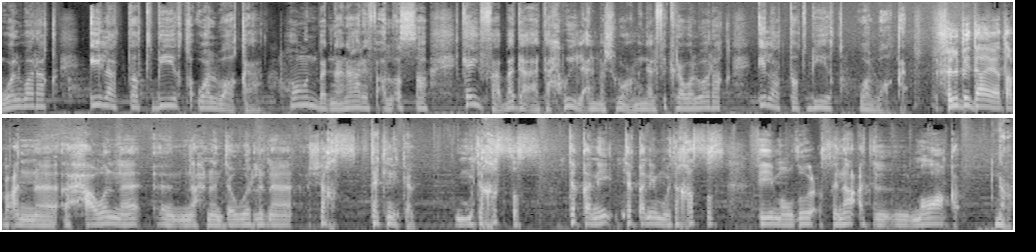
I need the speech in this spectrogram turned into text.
والورق إلى التطبيق والواقع. هون بدنا نعرف القصة كيف بدأ تحويل المشروع من الفكرة والورق إلى التطبيق والواقع. في البداية طبعا حاولنا أن إحنا ندور لنا شخص تكنيكال متخصص تقني تقني متخصص في موضوع صناعة المواقع. نعم.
